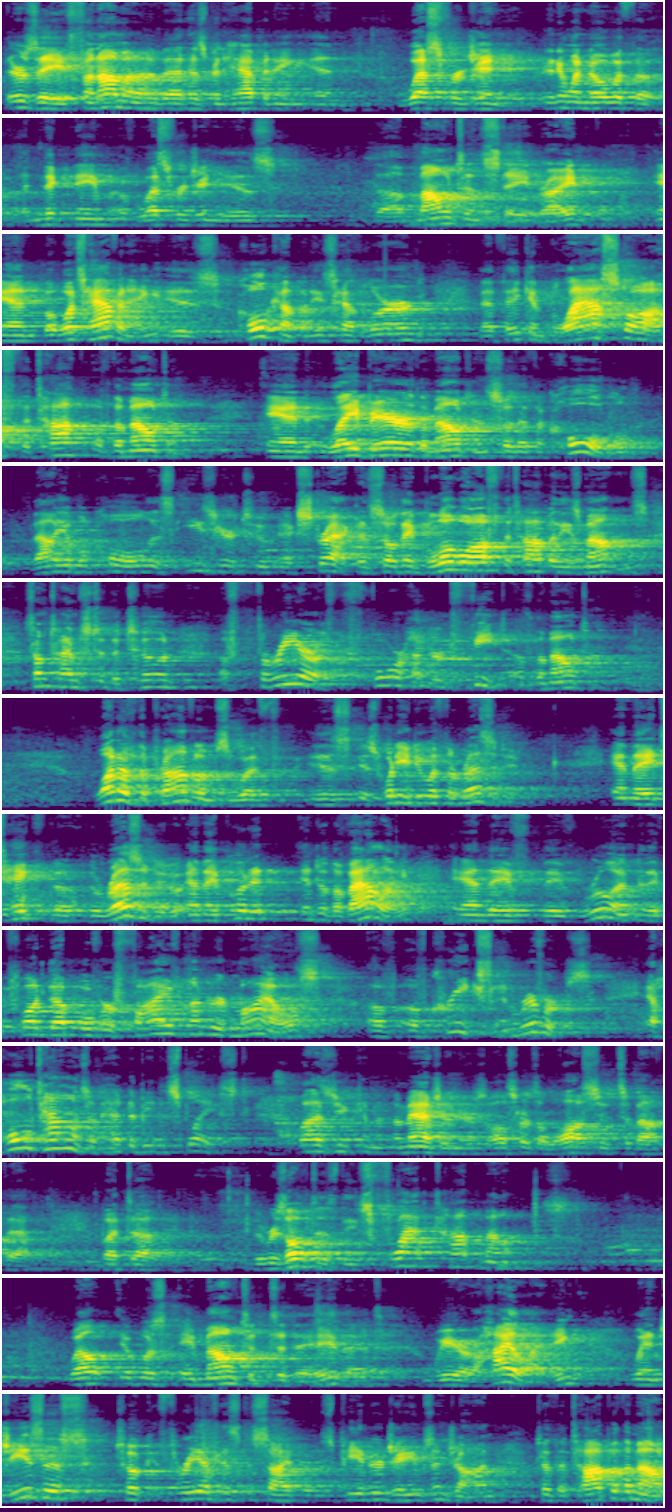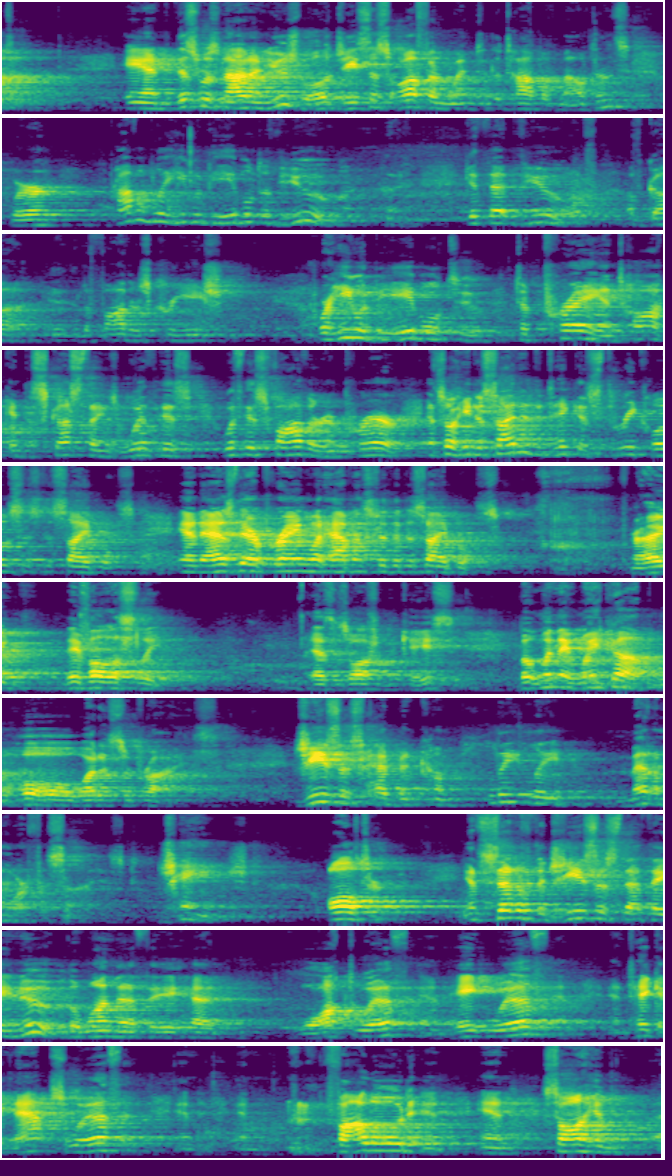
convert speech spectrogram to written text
There's a phenomena that has been happening in West Virginia. Anyone know what the, the nickname of West Virginia is? The mountain state, right? And but what's happening is coal companies have learned that they can blast off the top of the mountain and lay bare the mountain so that the coal, valuable coal, is easier to extract. And so they blow off the top of these mountains, sometimes to the tune of three or four hundred feet of the mountain. One of the problems with is, is what do you do with the residue? And they take the, the residue and they put it into the valley, and they've, they've ruined, they've plugged up over 500 miles of, of creeks and rivers. And whole towns have had to be displaced. Well, as you can imagine, there's all sorts of lawsuits about that. But uh, the result is these flat top mountains. Well, it was a mountain today that we are highlighting when Jesus took three of his disciples, Peter, James, and John, to the top of the mountain. And this was not unusual. Jesus often went to the top of mountains where probably he would be able to view, get that view of, of God, the Father's creation, where he would be able to, to pray and talk and discuss things with his, with his Father in prayer. And so he decided to take his three closest disciples. And as they're praying, what happens to the disciples? right? They fall asleep, as is often the case. But when they wake up, oh, what a surprise. Jesus had been completely metamorphosized, changed, altered. Instead of the Jesus that they knew, the one that they had walked with and ate with and, and taken naps with and, and, and followed and, and saw him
